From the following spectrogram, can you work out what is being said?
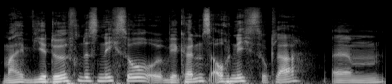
mal, wir dürfen das nicht so, wir können es auch nicht, so klar. Ähm,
